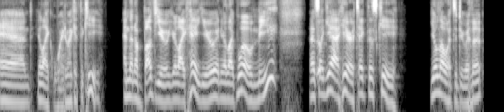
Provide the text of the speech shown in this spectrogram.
And you're like, where do I get the key? And then above you, you're like, hey, you. And you're like, whoa, me? And it's like, yeah, here, take this key. You'll know what to do with it.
